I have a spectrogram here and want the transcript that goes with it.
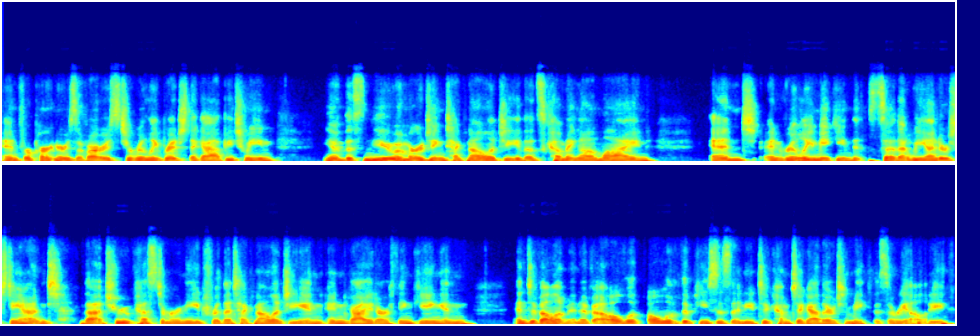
and for partners of ours to really bridge the gap between, you know, this new emerging technology that's coming online and and really making so that we understand that true customer need for the technology and, and guide our thinking and and development of all of, all of the pieces that need to come together to make this a reality.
